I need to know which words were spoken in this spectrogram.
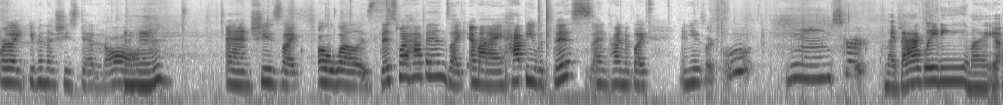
Or like even that she's dead at all. Mm-hmm. And she's like, oh, well, is this what happens? Like, am I happy with this? And kind of like, and he's like, oh, mm, skirt. My bag lady, am I, yeah.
